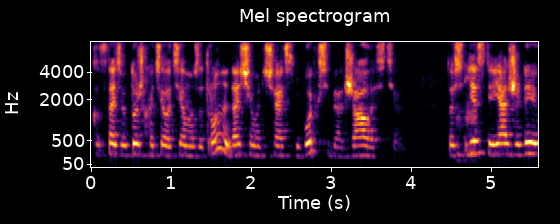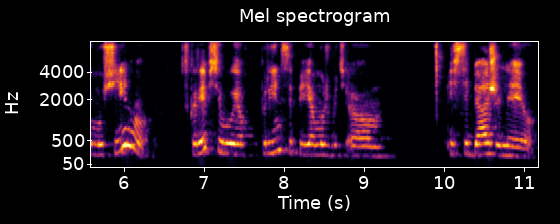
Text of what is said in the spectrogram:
кстати, вот тоже хотела тему затронуть, да, чем отличается любовь к себе от жалости. То есть, угу. если я жалею мужчину, скорее всего, я, в принципе, я, может быть, эм, из себя жалею.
